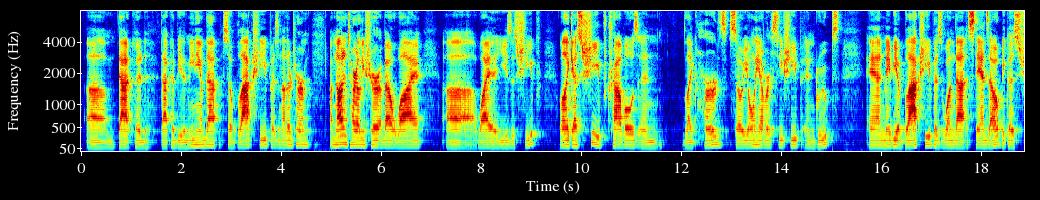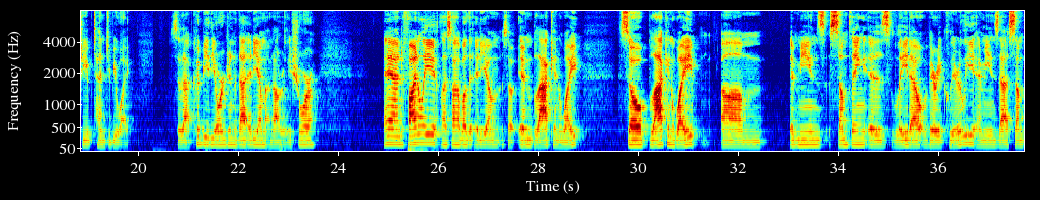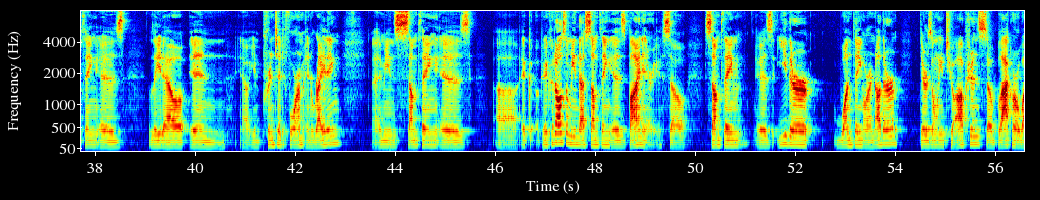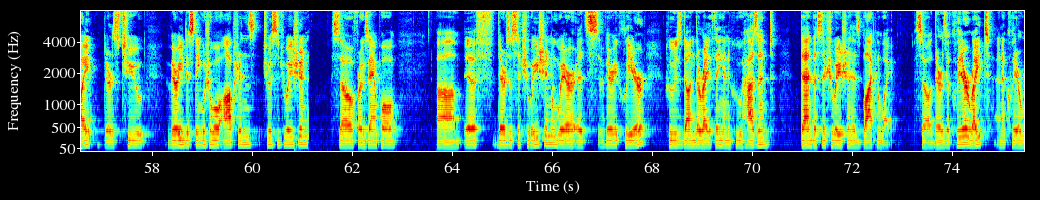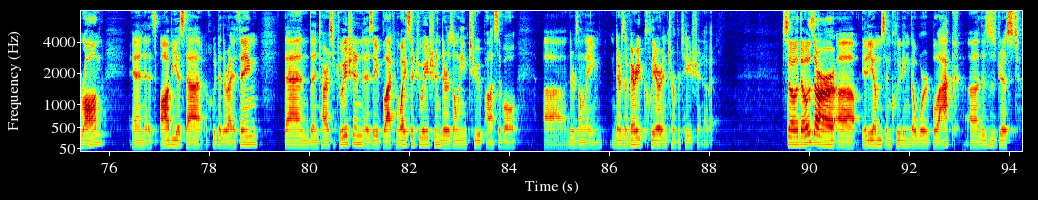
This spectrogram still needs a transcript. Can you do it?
Um, that could that could be the meaning of that. So black sheep is another term. I'm not entirely sure about why uh, why it uses sheep. Well, I guess sheep travels in like herds, so you only ever see sheep in groups. And maybe a black sheep is one that stands out because sheep tend to be white. So that could be the origin of that idiom. I'm not really sure. And finally, let's talk about the idiom. So in black and white. So black and white, um, it means something is laid out very clearly. It means that something is laid out in you know in printed form in writing. It means something is. Uh, it, it could also mean that something is binary. So something is either one thing or another. There's only two options, so black or white. There's two very distinguishable options to a situation. So, for example, um, if there's a situation where it's very clear who's done the right thing and who hasn't, then the situation is black and white. So there's a clear right and a clear wrong, and it's obvious that who did the right thing, then the entire situation is a black and white situation. There's only two possible. Uh, there's only there's a very clear interpretation of it. So those are uh, idioms, including the word black. Uh, this is just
